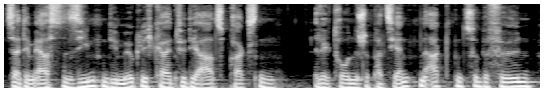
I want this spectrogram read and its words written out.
seit dem 1.7. die Möglichkeit für die Arztpraxen, elektronische Patientenakten zu befüllen.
